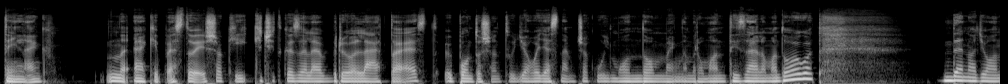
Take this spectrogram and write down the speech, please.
tényleg elképesztő, és aki kicsit közelebbről látta ezt, ő pontosan tudja, hogy ezt nem csak úgy mondom, meg nem romantizálom a dolgot, de nagyon,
